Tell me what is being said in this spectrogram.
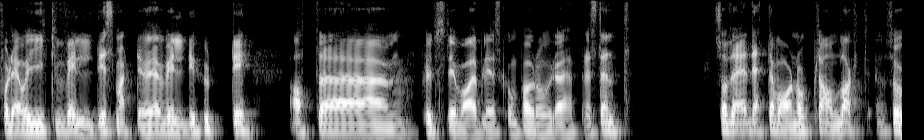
for det gikk veldig smerte, veldig hurtig at uh, plutselig var Blaise Compaorore president. Så det, dette var nok planlagt. Så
